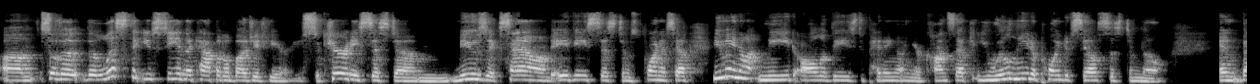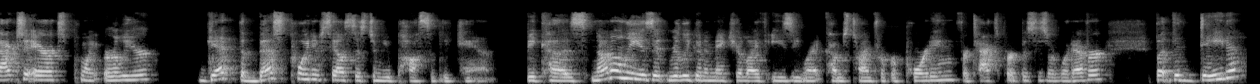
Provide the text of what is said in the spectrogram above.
Um, so the, the list that you see in the capital budget here, security system, music, sound, AV systems, point of sale, you may not need all of these depending on your concept. You will need a point of sale system though. And back to Eric's point earlier, get the best point of sale system you possibly can because not only is it really going to make your life easy when it comes time for reporting for tax purposes or whatever, but the data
